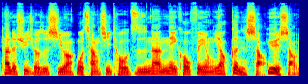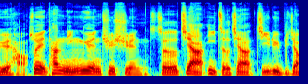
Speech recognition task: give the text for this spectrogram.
他的需求是希望我长期投资，那内扣费用要更少，越少越好，所以他宁愿去选折价一折价几率比较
